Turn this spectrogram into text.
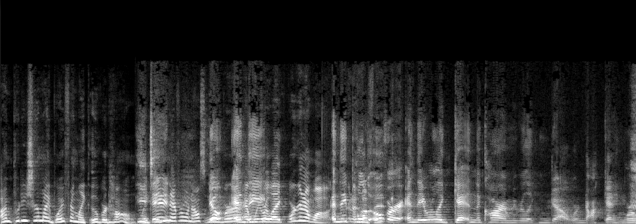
I'm pretty sure my boyfriend like Ubered home. He like, did. Didn't everyone else No, Uber? and And, we were like, we're gonna walk. And they pulled hoof it. over and they were like, get in the car. And we were like, no, we're not getting, we're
